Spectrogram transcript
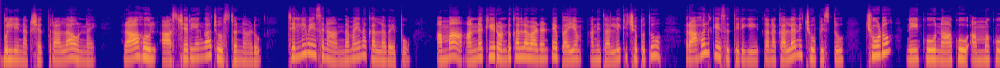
బుల్లి నక్షత్రాల్లా ఉన్నాయి. రాహుల్ ఆశ్చర్యంగా చూస్తున్నాడు. చెల్లి వేసిన అందమైన కళ్ళవైపు అమ్మా అన్నకి రెండు కళ్ళవాడంటే భయం అని తల్లికి చెబుతూ రాహుల్ కేసు తిరిగి తన కళ్ళని చూపిస్తూ చూడు నీకు నాకు అమ్మకు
